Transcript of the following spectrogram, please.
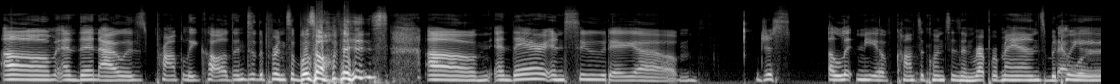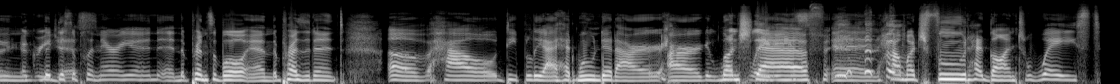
Um and then i was promptly called into the principal's office. Um and there ensued a um just a litany of consequences and reprimands between the disciplinarian and the principal and the president of how deeply I had wounded our our lunch, ladies. staff and how much food had gone to waste.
